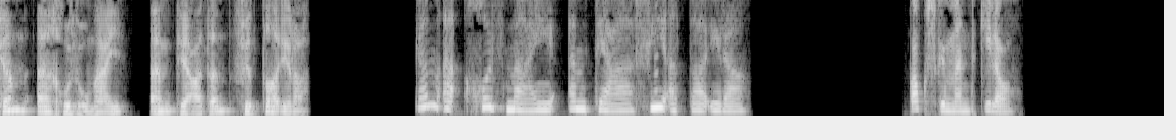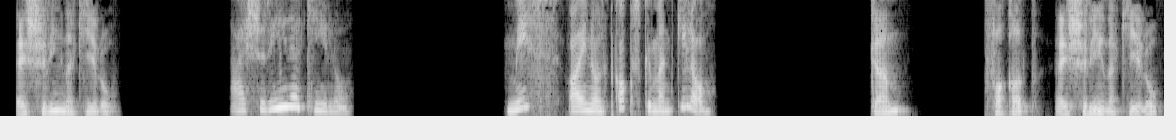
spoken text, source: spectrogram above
كم آخذ معي أمتعة في الطائرة؟ كم أخذ معي أمتعة في الطائرة؟ kakskümmend kilo عشرين كيلو عشرين كيلو mis ainult kakskümmend kilo كم؟ فقط عشرين كيلو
